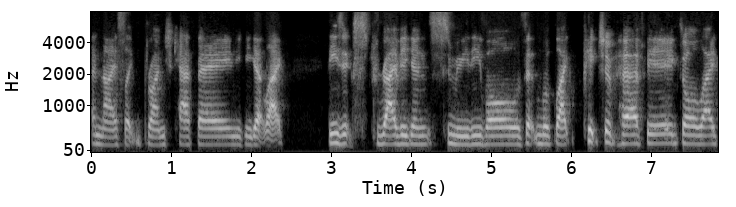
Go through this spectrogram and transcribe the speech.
a nice like brunch cafe and you can get like these extravagant smoothie bowls that look like picture perfect or like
